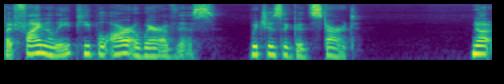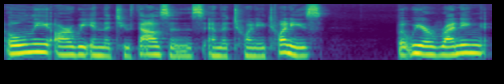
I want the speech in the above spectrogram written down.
But finally, people are aware of this, which is a good start. Not only are we in the 2000s and the 2020s, but we are running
